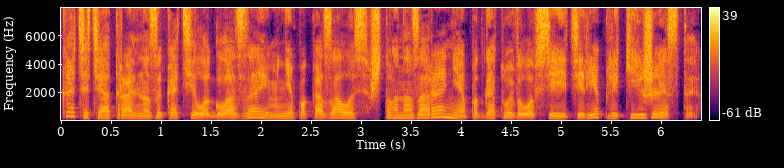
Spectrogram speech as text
Катя театрально закатила глаза, и мне показалось, что она заранее подготовила все эти реплики и жесты.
